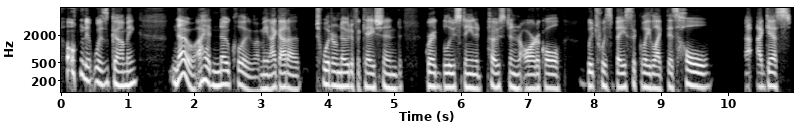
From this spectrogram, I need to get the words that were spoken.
known it was coming. No, I had no clue. I mean, I got a Twitter notification. Greg Bluestein had posted an article, which was basically like this whole I guess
